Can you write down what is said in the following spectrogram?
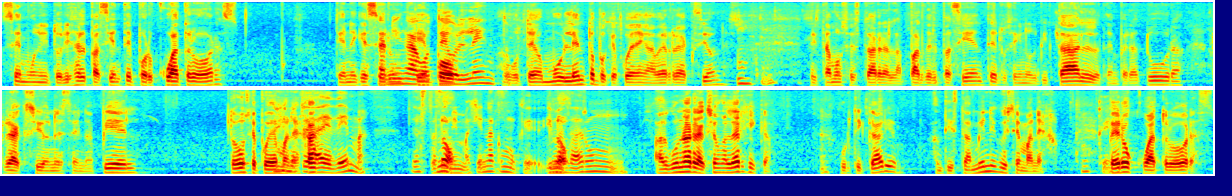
se monitoriza el paciente por cuatro horas. Tiene que ser un tiempo lento. agoteo muy lento porque pueden haber reacciones. Necesitamos estar a la par del paciente, los signos vitales, la temperatura, reacciones en la piel. Todo se puede manejar. edema. Ya hasta no, se me imagina como que iba a dar un... Alguna reacción alérgica, ah. urticaria, antihistamínico y se maneja. Pero cuatro horas.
